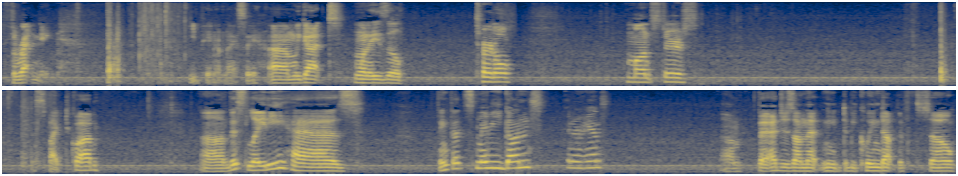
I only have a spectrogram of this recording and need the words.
threatening. He'd paint up nicely. Um, we got one of these little turtle monsters. The spiked club. Uh, this lady has, I think that's maybe guns in her hands. Um, the edges on that need to be cleaned up if so.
